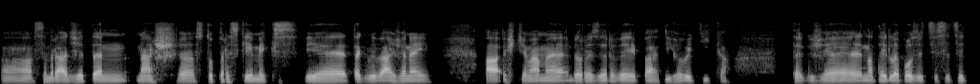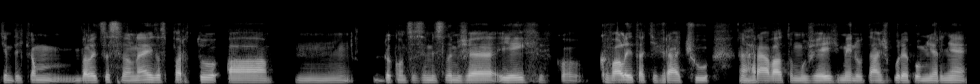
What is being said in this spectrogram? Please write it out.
a jsem rád, že ten náš eh, stoperský mix je tak vyvážený a ještě máme do rezervy pátýho vytíka. Takže na této pozici se cítím teďka velice silný za Spartu a mm, dokonce si myslím, že jejich jako, kvalita těch hráčů nahrává tomu, že jejich minutáž bude poměrně,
